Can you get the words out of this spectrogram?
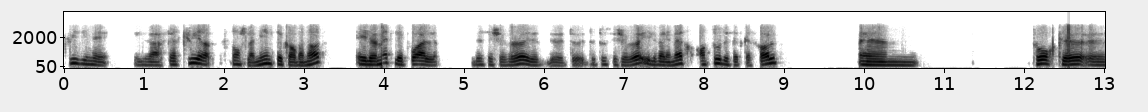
cuisiner, il va faire cuire son shlamim, ses corbanotes, et il va mettre les poils de ses cheveux et de, tous ses cheveux, il va les mettre en dessous de cette casserole euh, pour que euh,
